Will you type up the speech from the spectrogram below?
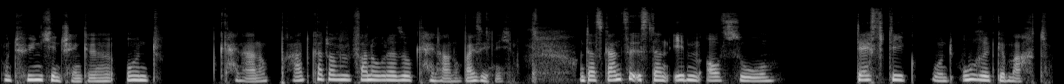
und Hühnchenschenkel und keine Ahnung, Bratkartoffelpfanne oder so, keine Ahnung, weiß ich nicht. Und das Ganze ist dann eben auf so deftig und urig gemacht.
